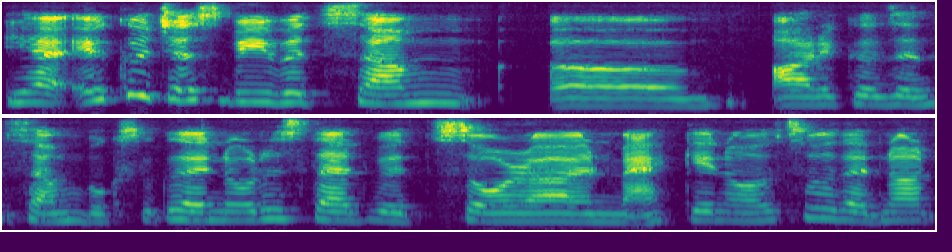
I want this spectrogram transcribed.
Yeah, it could just be with some um, articles and some books because I noticed that with Sora and Mackin also that not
